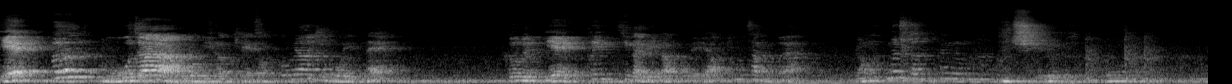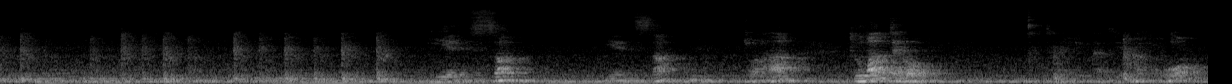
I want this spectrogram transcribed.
예쁜 모자라고 이렇게 해서 꾸며주고 있네. 그러면 얘, 프리티가 얘가 뭐예요? 품사가 뭐야? 명사 꾸며주죠? 형용사 그렇지. 그래서 거야. 이해 두 번째로 자, 여기까지 하고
